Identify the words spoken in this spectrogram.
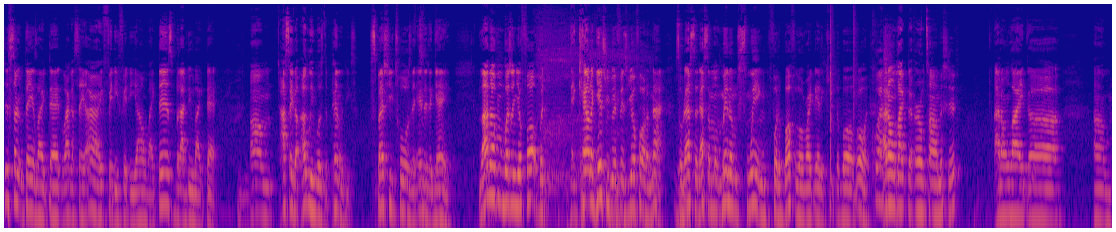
Just certain things like that. Where I can say, all right, 50-50, I don't like this, but I do like that. Um, I say the ugly was the penalties, especially towards the end of the game. A lot of them wasn't your fault, but they count against you if it's your fault or not. So that's a that's a momentum swing for the Buffalo right there to keep the ball going. Question. I don't like the Earl Thomas shit. I don't like uh, um,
